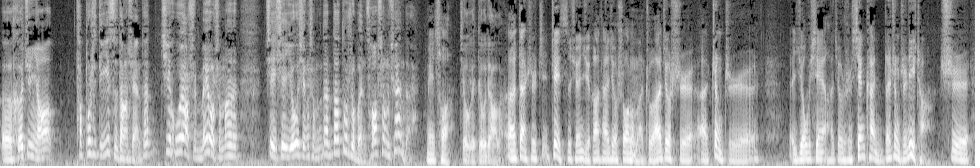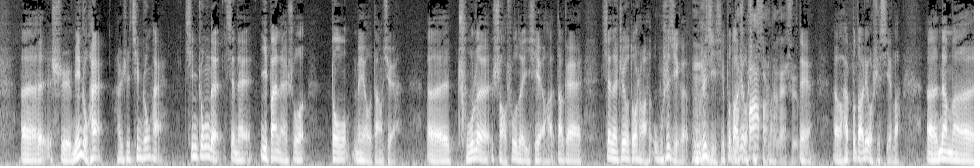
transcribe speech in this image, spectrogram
呃何俊尧。他不是第一次当选，他几乎要是没有什么这些游行什么的，他都是稳操胜券的。没错，就给丢掉了。呃，但是这这次选举刚才就说了嘛，嗯、主要就是呃政治优先啊，就是先看你的政治立场是呃是民主派还是亲中派。亲中的现在一般来说都没有当选，呃，除了少数的一些啊，大概现在只有多少五十几个，五十几席，不到六十席了，大概是对。呃，还不到六十席了，呃，那么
